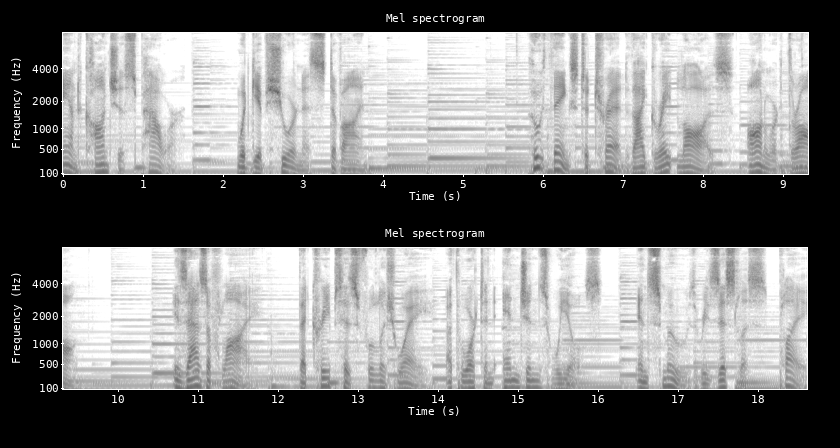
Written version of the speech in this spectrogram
and conscious power would give sureness divine. Who thinks to tread thy great laws onward throng is as a fly that creeps his foolish way athwart an engine's wheels in smooth, resistless play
